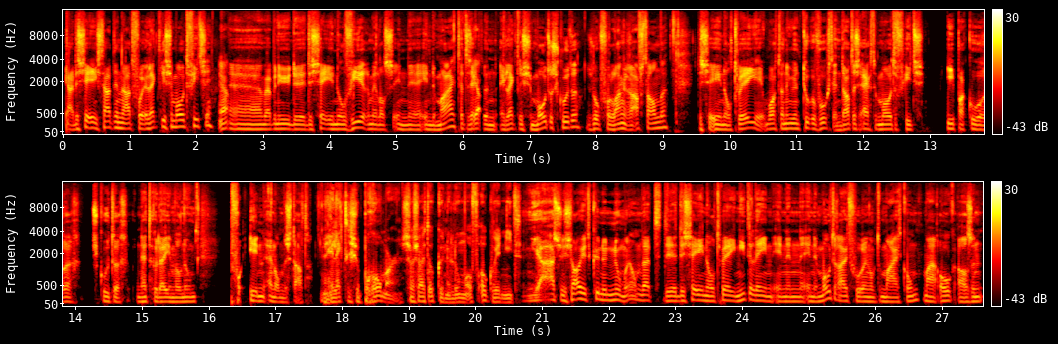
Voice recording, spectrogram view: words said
Ja, de CE staat inderdaad voor elektrische motorfietsen. Ja. Eh, we hebben nu de, de CE04 inmiddels in, de- in de markt. Dat is echt Ja. een elektrische motorscooter, dus ook voor langere afstanden. De CE02 wordt er nu in toegevoegd en dat is echt een motorfiets, e-parcourer, scooter, net hoe dat je hem wil noemt, voor in en om de stad. Een elektrische brommer, zo zou je het ook kunnen noemen, of ook weer niet. Ja, zo zou je het kunnen noemen, omdat de, de CE02 niet alleen in een, in een motoruitvoering op de markt komt, maar ook als een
